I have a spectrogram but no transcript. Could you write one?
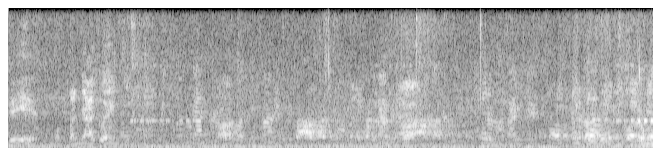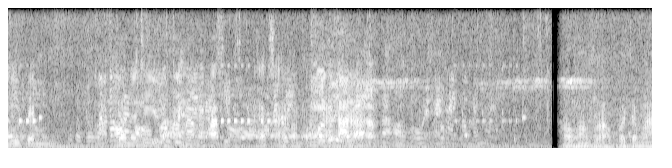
พี่หมดปัญญาช่วยจริงๆตรงนี้เป็นเจ้าหน้าที่ฝ่ายที่มาไหมครับรักษาความปลอดมีภัเอยกสารนะครับไม่ให้ก็ไม่ให้เข้าห้องสอบก็จะมา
